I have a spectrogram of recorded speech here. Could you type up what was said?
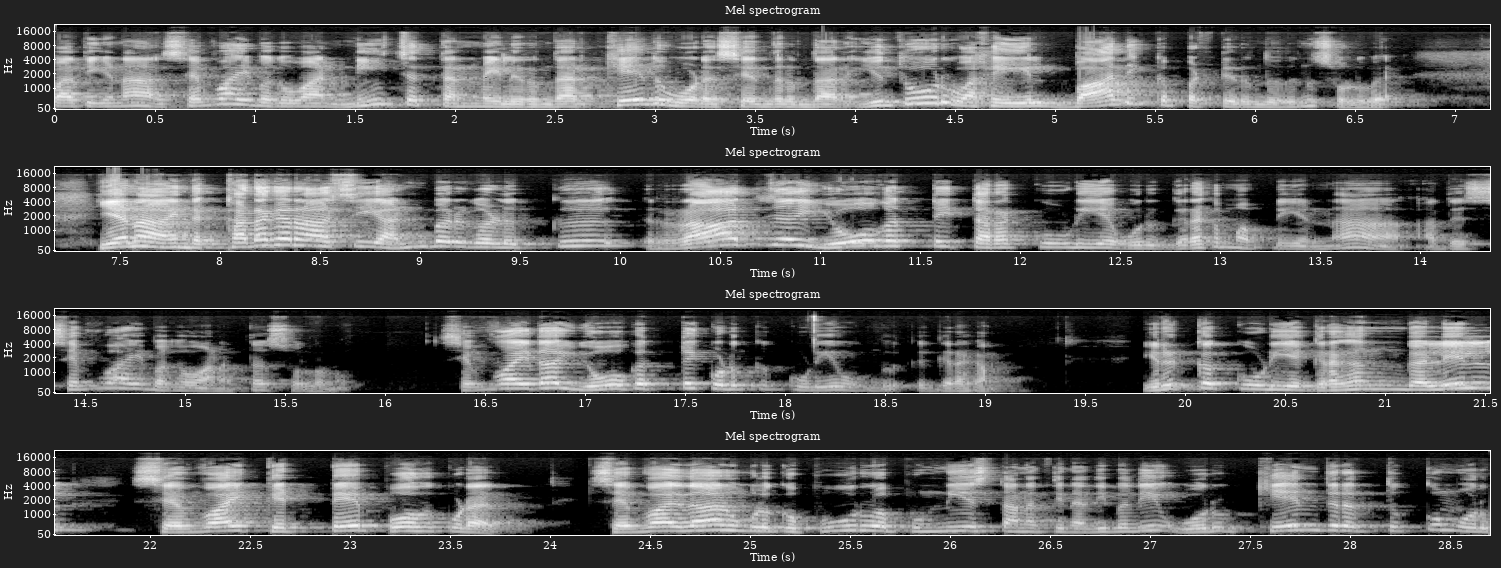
பார்த்தீங்கன்னா செவ்வாய் பகவான் நீச்சத்தன்மையில் இருந்தார் கேதுவோடு சேர்ந்திருந்தார். ஏதோ ஒரு வகையில் பாதிக்கப்பட்டிருந்ததுன்னு சொல்லுவேன். ஏன்னா இந்த கடகராசி அன்பர்களுக்கு ராஜ யோகத்தை தரக்கூடிய ஒரு கிரகம் அப்படின்னா அது செவ்வாய் பகவானத்தை சொல்லணும். செவ்வாய் தான் யோகத்தை கொடுக்கக்கூடிய உங்களுக்கு கிரகம். இருக்கக்கூடிய கிரகங்களில் செவ்வாய் கெட்டே போகக்கூடாது. செவ்வாய் தான் உங்களுக்கு பூர்வ புண்ணியஸ்தானத்தின் அதிபதி. ஒரு கேந்திரத்துக்கும் ஒரு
